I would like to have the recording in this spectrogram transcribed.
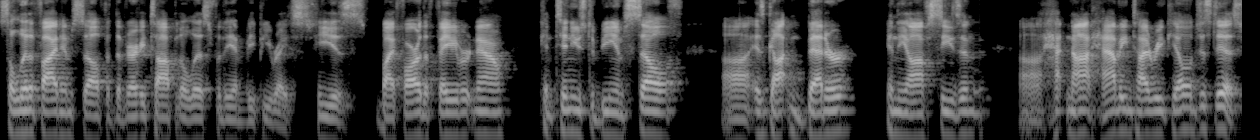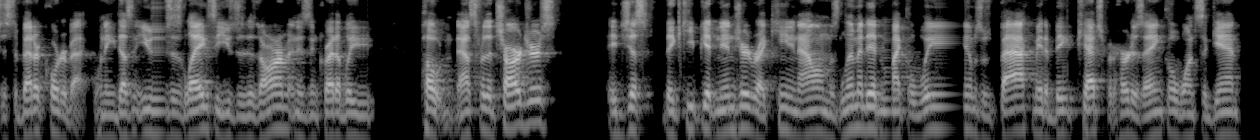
solidified himself at the very top of the list for the MVP race. He is by far the favorite now, continues to be himself, uh, has gotten better in the offseason. Uh, ha- not having Tyreek Hill just is just a better quarterback. When he doesn't use his legs, he uses his arm and is incredibly potent. As for the Chargers, it just they keep getting injured. Right, Keenan Allen was limited. Michael Williams was back, made a big catch, but hurt his ankle once again.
